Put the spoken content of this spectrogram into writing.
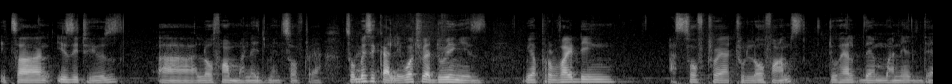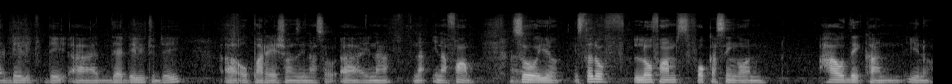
it's an easy to use uh, law firm management software. So basically, what we are doing is we are providing a software to law firms to help them manage their daily to day, uh, their daily to day uh, operations in a, so, uh, in, a, in a in a firm. So you know, instead of law firms focusing on how they can, you know,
